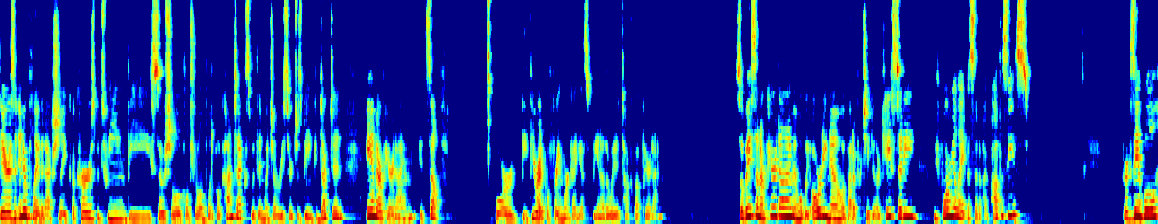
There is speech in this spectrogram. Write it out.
there's an interplay that actually occurs between the social, cultural, and political context within which our research is being conducted and our paradigm itself. Or the theoretical framework, I guess, would be another way to talk about paradigm. So, based on our paradigm and what we already know about a particular case study, we formulate a set of hypotheses for example,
